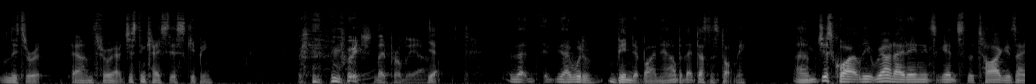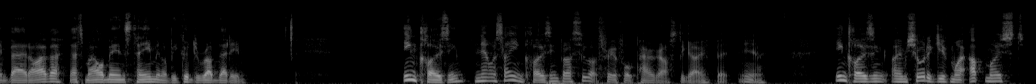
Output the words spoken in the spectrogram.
litter it um, throughout, just in case they're skipping. which they probably are. Yeah, that, they would have binned it by now, but that doesn't stop me. Um, just quietly, round 18 against the Tigers ain't bad either. That's my old man's team, and it'll be good to rub that in. In closing, now I say in closing, but I've still got three or four paragraphs to go. But you know, in closing, I am sure to give my utmost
